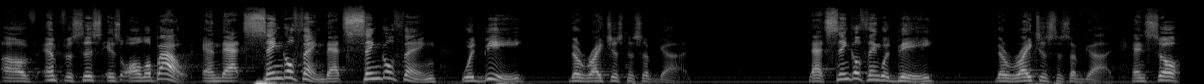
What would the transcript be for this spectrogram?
of emphasis is all about. And that single thing, that single thing would be the righteousness of God. That single thing would be the righteousness of God. And so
